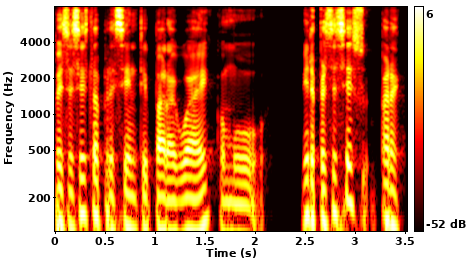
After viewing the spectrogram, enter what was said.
PCC está presente en Paraguay como Mira, PCC, para,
